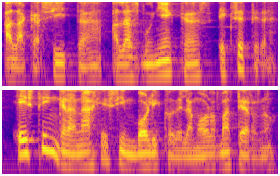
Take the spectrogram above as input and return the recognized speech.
a la casita, a las muñecas, etc. Este engranaje simbólico del amor materno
